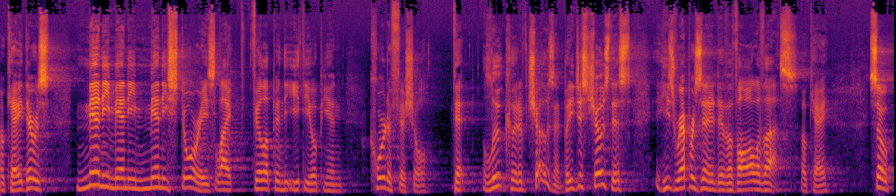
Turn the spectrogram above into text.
okay? There was many, many, many stories like Philip and the Ethiopian court official that Luke could have chosen, but he just chose this. He's representative of all of us, okay? So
